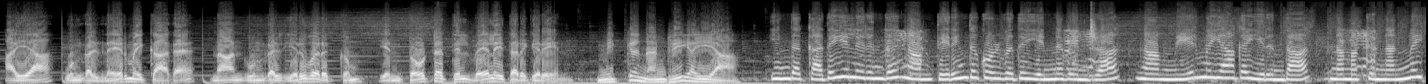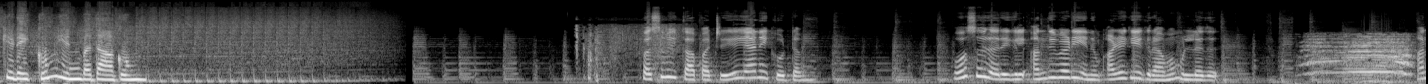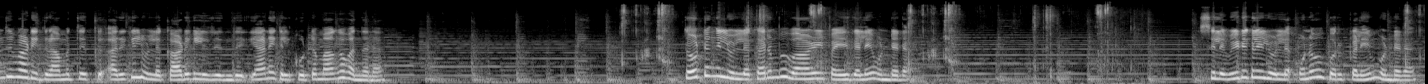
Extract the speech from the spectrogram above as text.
ஐயா உங்கள் நேர்மைக்காக நான் உங்கள் இருவருக்கும் என் தோட்டத்தில் வேலை தருகிறேன். மிக்க நன்றி ஐயா. இந்த கதையிலிருந்து நாம் தெரிந்து கொள்வது என்னவென்றால் நாம் நேர்மையாக இருந்தால் நமக்கு நன்மை கிடைக்கும் என்பதாகும். பசுவை காப்பாற்றிய யானை கூட்டம் ஓசூர் அருகில் அந்திவாடி எனும் அழகிய கிராமம் உள்ளது. அந்திவாடி கிராமத்திற்கு அருகில் உள்ள காடுகளிலிருந்து யானைகள் கூட்டமாக வந்தன. தோட்டங்களில் உள்ள கரும்பு வாழை பயிர்களை உண்டன. சில வீடுகளில் உள்ள உணவுப் பொருட்களையும் உண்டன.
